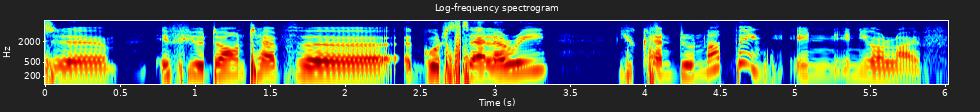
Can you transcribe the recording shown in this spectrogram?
uh, if you don't have uh, a good salary you can do nothing in in your life.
